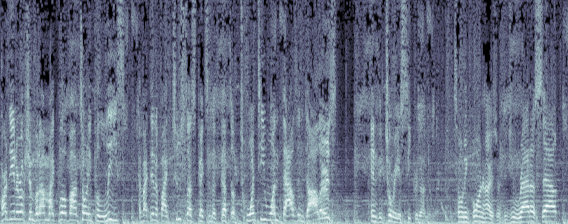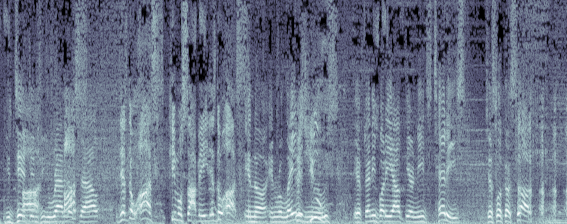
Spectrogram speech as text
Pardon the interruption, but I'm Mike Wilbon. Tony, police have identified two suspects in the theft of $21,000 in Victoria's Secret underwear. Tony Kornheiser, did you rat us out? You did, uh, didn't you? You ratted us, us out. There's no us, Kimo Sabe. There's no us. In uh, in related There's news, you. if anybody out there needs teddies, just look us up.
